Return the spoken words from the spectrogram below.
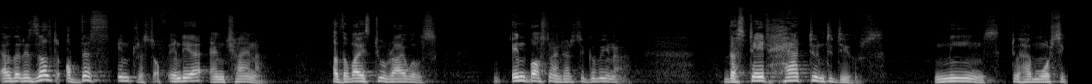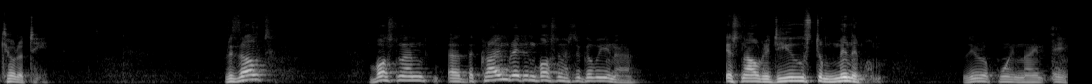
As a result of this interest of India and China, otherwise two rivals in Bosnia and Herzegovina, the state had to introduce means to have more security. Result, Bosnian, uh, the crime rate in Bosnia and Herzegovina is now reduced to minimum 0.98,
